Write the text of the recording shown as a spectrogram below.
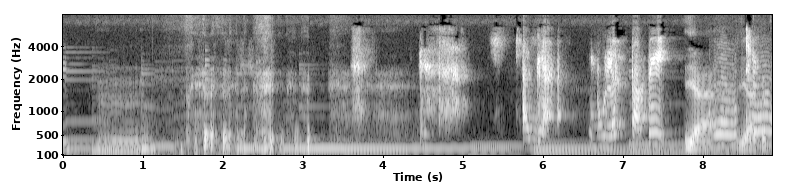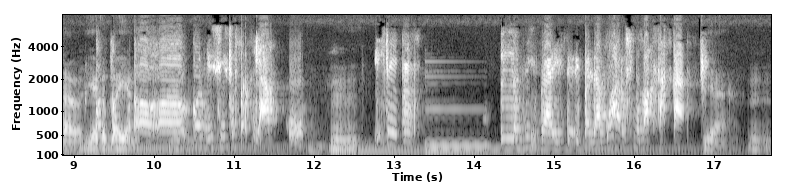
Hmm. Hmm. agak bulat tapi ya mungkin ya aku tahu. Ya untuk, kebayang. uh, uh, kondisi seperti aku Hmm. itu yang lebih baik daripada aku harus memaksakan. Ya Hmm.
